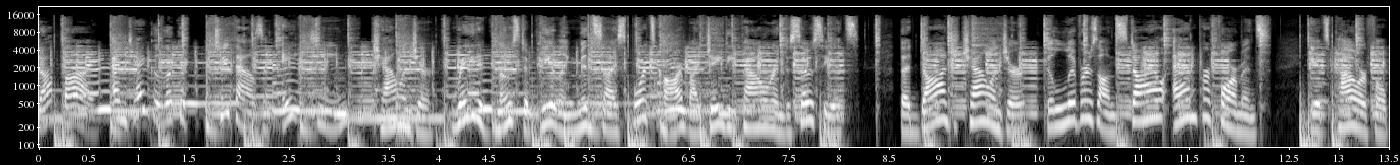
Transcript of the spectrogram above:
Stop by and take a look at the 2018 Challenger. Rated most appealing midsize sports car by J.D. Power and Associates, the Dodge Challenger delivers on style and performance. It's powerful,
